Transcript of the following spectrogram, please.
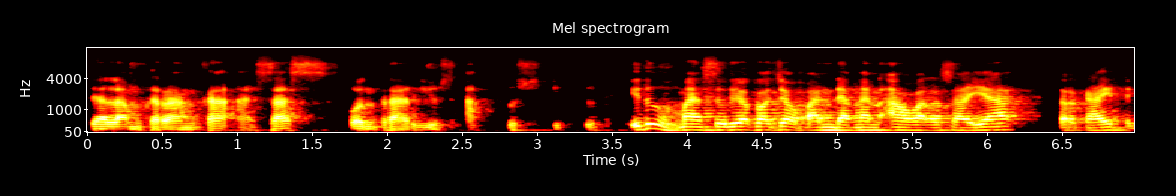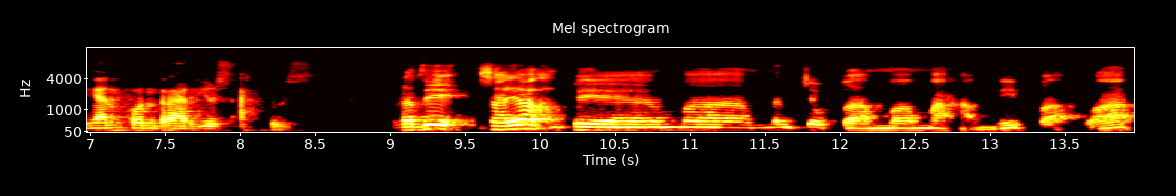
dalam kerangka asas kontrarius actus itu. Itu Mas Suryo Koco pandangan awal saya terkait dengan kontrarius actus. Berarti saya mencoba memahami bahwa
